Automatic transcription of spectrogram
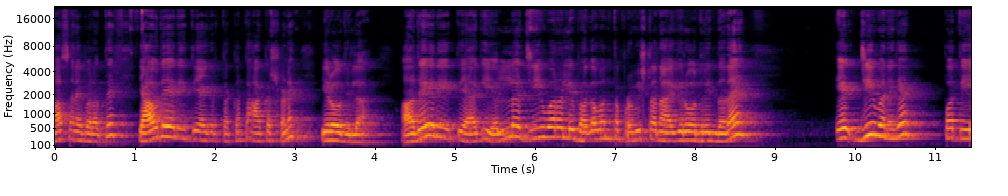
ವಾಸನೆ ಬರುತ್ತೆ. ಯಾವುದೇ ರೀತಿಯಾಗಿರ್ತಕ್ಕಂಥ ಆಕರ್ಷಣೆ ಇರೋದಿಲ್ಲ. ಅದೇ ರೀತಿಯಾಗಿ ಎಲ್ಲ ಜೀವರಲ್ಲಿ ಭಗವಂತ ಪ್ರವಿಷ್ಟನಾಗಿರೋದ್ರಿಂದನೇ ಜೀವನಿಗೆ ಪತಿ,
